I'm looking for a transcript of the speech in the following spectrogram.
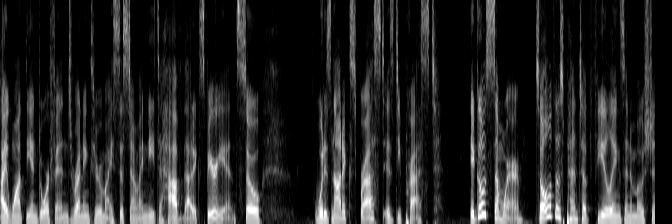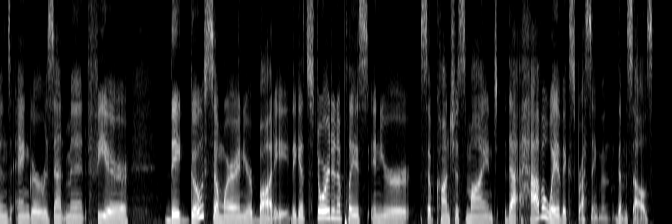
I want the endorphins running through my system. I need to have that experience. So, what is not expressed is depressed. It goes somewhere. So, all of those pent up feelings and emotions, anger, resentment, fear, they go somewhere in your body. They get stored in a place in your subconscious mind that have a way of expressing them, themselves.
